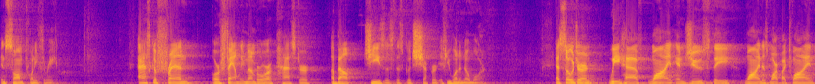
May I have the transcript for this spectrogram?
in Psalm 23. Ask a friend or a family member or a pastor about Jesus, this good shepherd, if you want to know more. At Sojourn, we have wine and juice. The wine is marked by twine.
